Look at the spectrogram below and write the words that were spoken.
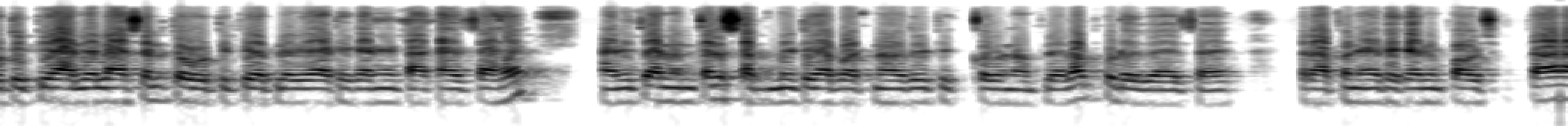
ओटीपी आलेला असेल तो ओटीपी आपल्याला या ठिकाणी टाकायचा आहे. आणि त्यानंतर सबमिट या बटनावरती टिक करून आपल्याला पुढे जायचं आहे. तर आपण या ठिकाणी पाहू शकता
